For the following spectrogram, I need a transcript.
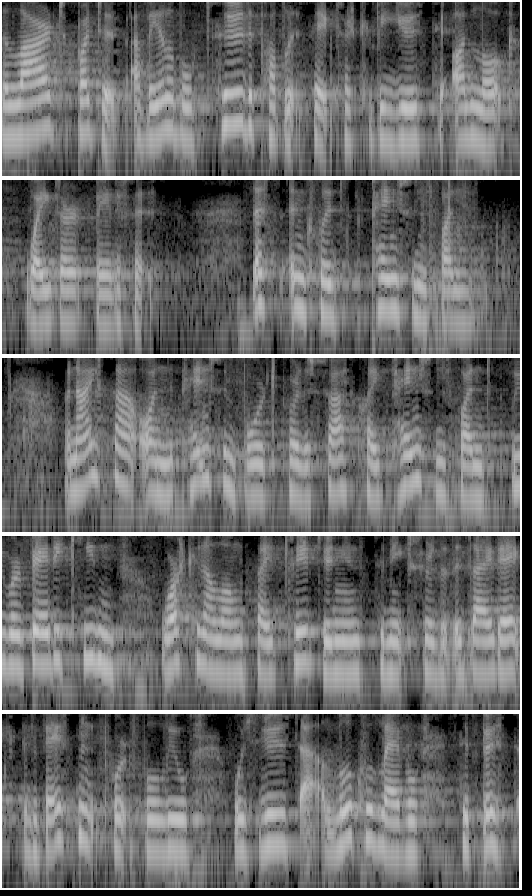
the large budgets available to the public sector could be used to unlock wider benefits. This includes pension funds. When I sat on the pension board for the Strathclyde Pension Fund, we were very keen working alongside trade unions to make sure that the direct investment portfolio was used at a local level to boost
